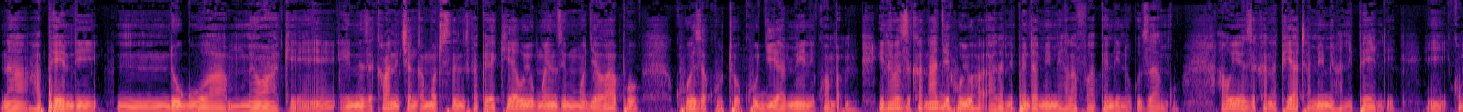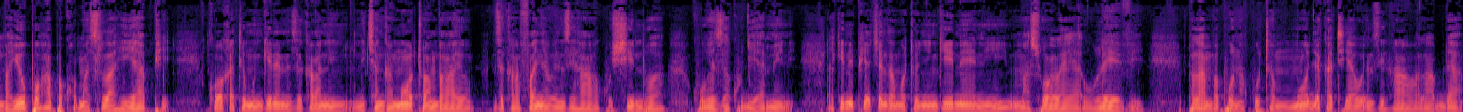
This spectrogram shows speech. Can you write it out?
na hapendi ndugu wa mume wake eh? inaweza kawa ni changamoto sasa zikapelekea huyu mwenzi mmojawapo kuweza kuto kujiamini kwamba mm, inawezekanaje huyu ananipenda mimi halafu hapendi ndugu zangu au inawezekana pia hata mimi hanipendi eh? kwamba yupo hapa kwa maslahi yapi kwa wakati mwingine inaweza kawa ni, ni changamoto ambayo zikawafanya wenzi hawa kushindwa kuweza kujiamini lakini pia changamoto nyingine ni masuala ya ulevi pale ambapo unakuta mmoja kati ya wenzi hawa labda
